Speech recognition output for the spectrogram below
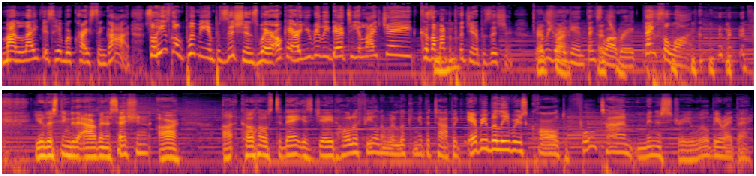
My life is hid with Christ in God. So he's going to put me in positions where, okay, are you really dead to your life, Jade? Because I'm about to put you in a position. There Mm-hmm. That's we go right. again. Thanks That's a lot, right. Rick. Thanks a lot. You're listening to the Hour of Intercession. Our uh, co host today is Jade Hollyfield, and we're looking at the topic Every believer is called to full time ministry. We'll be right back.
